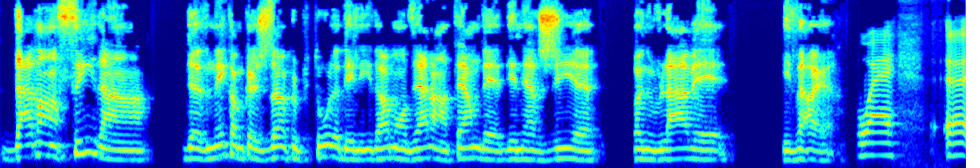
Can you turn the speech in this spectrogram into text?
d'avancer dans devenir, comme que je disais un peu plus tôt, des leaders mondiaux en termes d'énergie euh, renouvelable et, et vert. Ouais. Euh,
